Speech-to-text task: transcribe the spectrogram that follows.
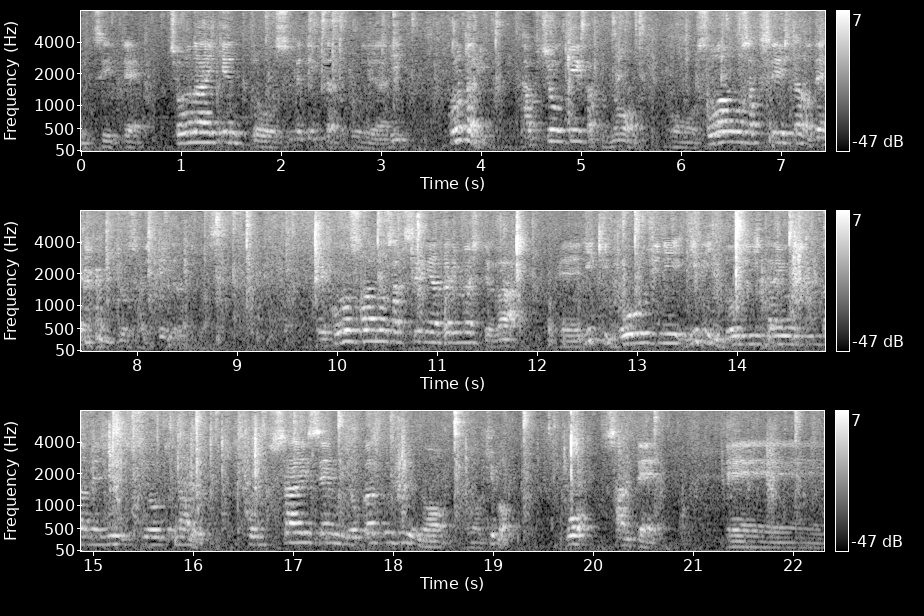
について、町内検討を進めてきたところであり、この度、拡張計画の素案を作成したので、発表させていただきます。この素案の作成にあたりましては、2機同時に、2便同時に対応するために必要となる国際線旅客ビルの規模を算定、えー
